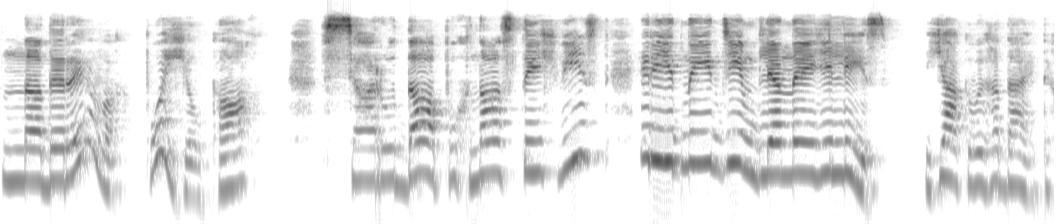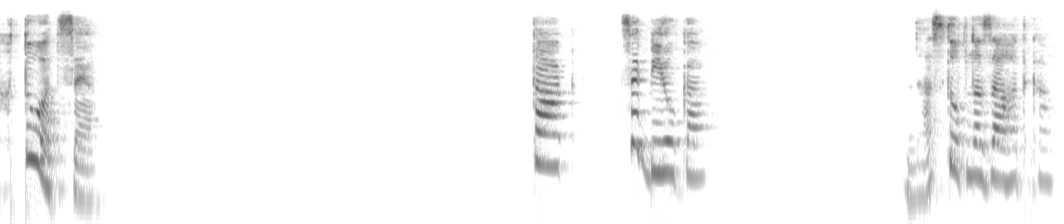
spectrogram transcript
на деревах по гілках. Вся руда пухнастий хвіст, рідний дім для неї ліс. Як ви гадаєте, хто це? Так, це білка. Наступна загадка.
